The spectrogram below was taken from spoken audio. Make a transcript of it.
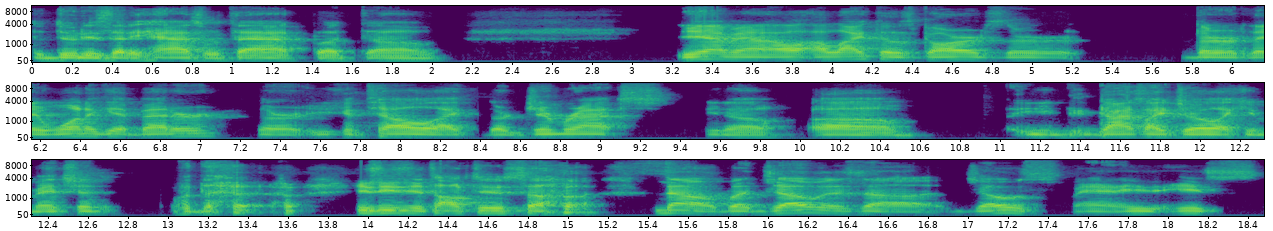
the duties that he has with that. But um, yeah, man, I, I like those guards. They're they're they want to get better. They're you can tell like they're gym rats. You know, um, guys like Joe, like you mentioned, with the he's easy to talk to. So no, but Joe is uh Joe's man. He, he's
